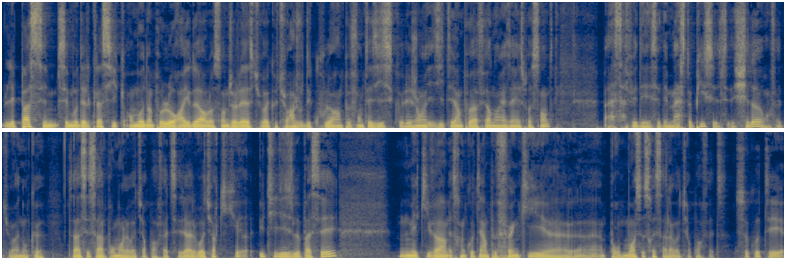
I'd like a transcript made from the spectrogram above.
les passes, ces, ces, modèles classiques en mode un peu lowrider, Los Angeles, tu vois, que tu rajoutes des couleurs un peu fantaisistes que les gens hésitaient un peu à faire dans les années 60, bah, ça fait des, c'est des masterpieces, c'est des chefs-d'œuvre, en fait, tu vois. Donc, euh, c'est ça pour moi la voiture parfaite. C'est la voiture qui utilise le passé, mais qui va mettre un côté un peu funky. Euh, pour moi, ce serait ça la voiture parfaite. Ce côté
